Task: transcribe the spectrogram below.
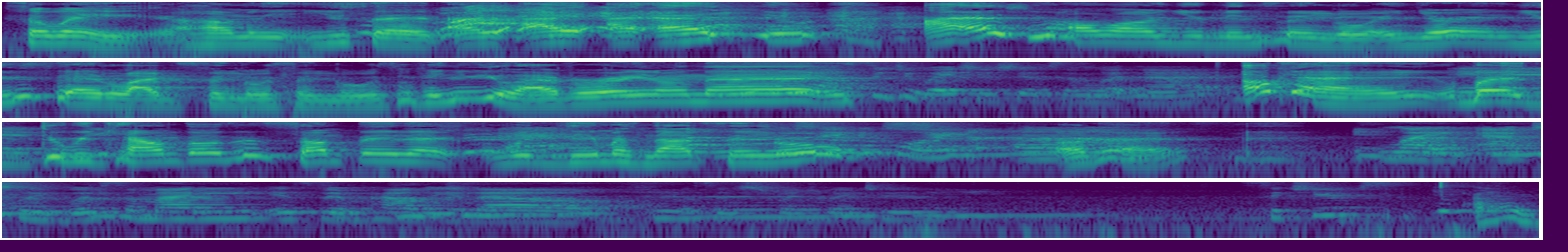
So wait, how many? You said I, I, I asked you. I asked you how long you've been single, and you're you said like single, single. So can you elaborate on that? have situationships and whatnot. Okay, but do we we- count those as something that would deem us not single? Take a point. Um, Okay. Like actually with somebody, it's been probably about what's it, 2022? Six years? Oh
